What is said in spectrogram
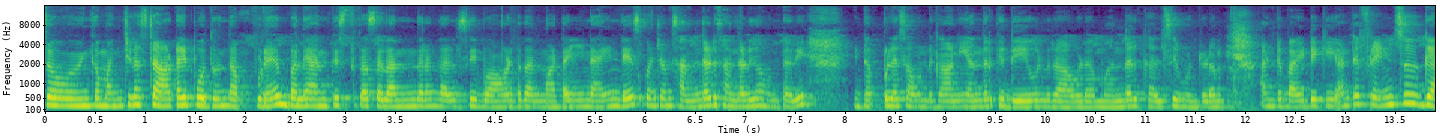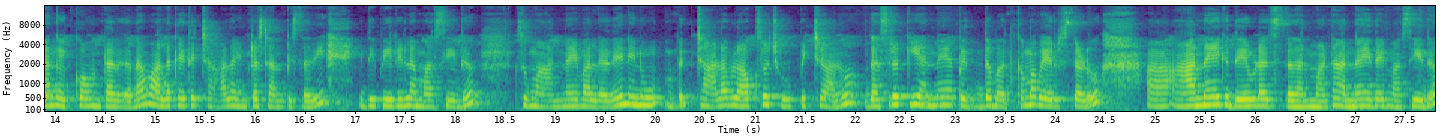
సో ఇంకా మంచిగా స్టార్ట్ అయిపోతుంది అప్పుడే. భలే అనిపిస్తుంది అసలు అందరం కలిసి బాగుంటుంది అనమాట ఈ నైన్ డేస్ కొంచెం సందడి సందడిగా ఉంటుంది. ఈ డప్పుల సౌండ్ కానీ అందరికీ దేవుళ్ళు రావడం అందరు కలిసి ఉండడం అంటే బయటికి అంటే ఫ్రెండ్స్ గ్యాంగ్ ఎక్కువ ఉంటుంది కదా వాళ్ళకైతే చాలా ఇంట్రెస్ట్ అనిపిస్తుంది. ఇది పిరిల మసీద్. సో మా అన్నయ్య వాళ్ళదే. నేను చాలా బ్లాగ్స్లో చూపించాను. దసరాకి అన్నయ్య పెద్ద బతుకమ్మ పేరుస్తాడు. అన్నయ్యకి దేవుడు వస్తుంది అనమాట అన్నయ్యదే మసీదు.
